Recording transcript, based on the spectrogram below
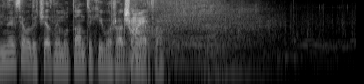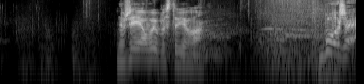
звільнився величезний мутант, який вважався мертвим. Невже я випустив його? Боже!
